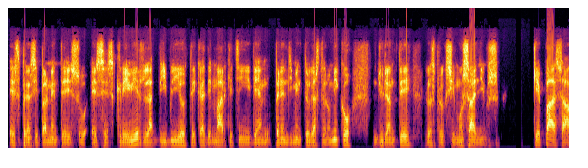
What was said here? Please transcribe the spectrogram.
es principalmente eso, es escribir la biblioteca de marketing y de emprendimiento gastronómico durante los próximos años. ¿Qué pasa?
